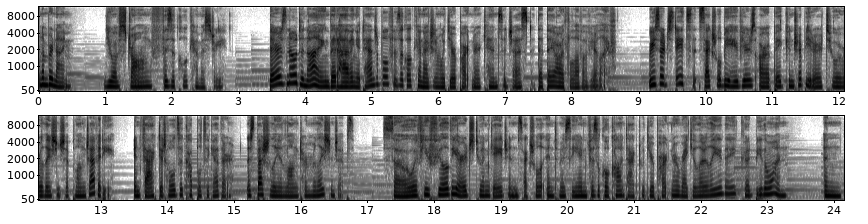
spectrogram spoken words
Number nine, you have strong physical chemistry. There's no denying that having a tangible physical connection with your partner can suggest that they are the love of your life. Research states that sexual behaviors are a big contributor to a relationship longevity. In fact, it holds a couple together, especially in long-term relationships. So if you feel the urge to engage in sexual intimacy and physical contact with your partner regularly, they could be the one. And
